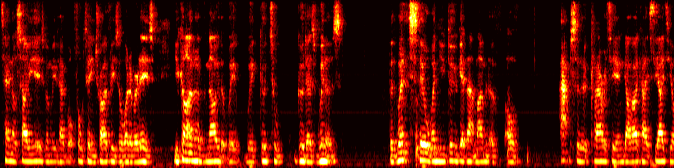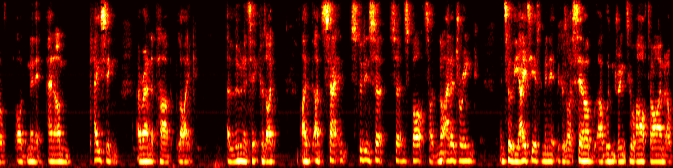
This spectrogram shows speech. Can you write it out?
ten or so years, when we've had what fourteen trophies or whatever it is, you kind of know that we're we're good to good as winners. But when still, when you do get that moment of, of absolute clarity and go, okay, it's the 80th odd minute, and I'm pacing around the pub like a lunatic because I, I'd, I'd sat, in, stood in cer- certain spots. I'd not had a drink until the 80th minute because I said I, I wouldn't drink till half time, and I'm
